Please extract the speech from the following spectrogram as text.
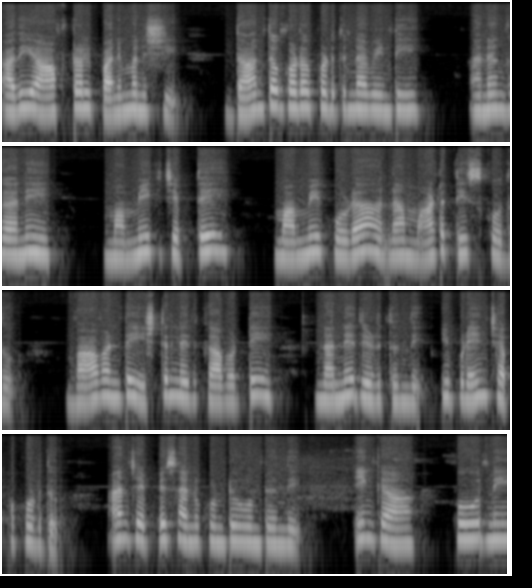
అది ఆఫ్టర్ ఆల్ పని మనిషి. దాంతో గొడవ పడుతున్నావేంటి? అనగానే మమ్మీకి చెప్తే మమ్మీ కూడా నా మాట తీసుకోదు. బావంటే ఇష్టం లేదు కాబట్టి నన్నే తిడుతుంది. ఇప్పుడేం చెప్పకూడదు. అని చెప్పేసి అనుకుంటూ ఉంటుంది. ఇంకా పూర్ణి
